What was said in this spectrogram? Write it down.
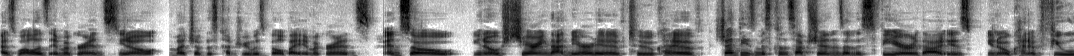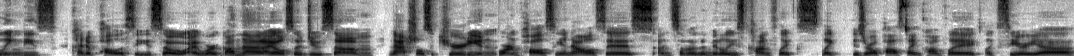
as well as immigrants. You know, much of this country was built by immigrants. And so, you know, sharing that narrative to kind of shed these misconceptions and this fear that is, you know, kind of fueling these kind of policies. So I work on that. I also do some national security and foreign policy analysis on some of the Middle East conflicts, like Israel Palestine conflict, like Syria.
